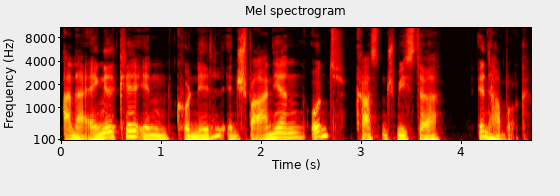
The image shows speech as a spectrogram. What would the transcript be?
Anna Engelke in Conil in Spanien und Carsten Schmiester in Hamburg.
